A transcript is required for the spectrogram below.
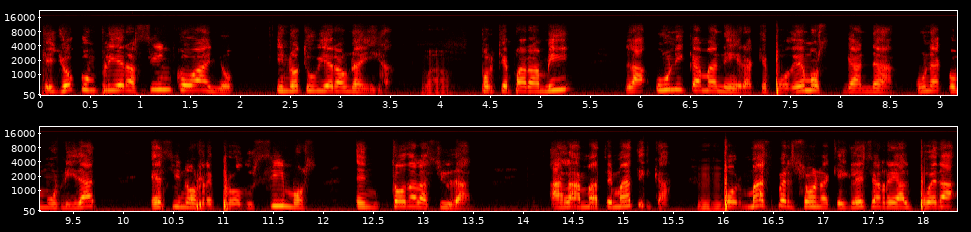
que yo cumpliera cinco años y no tuviera una hija. Porque para mí la única manera que podemos ganar una comunidad es si nos reproducimos en toda la ciudad. A la matemática, por más personas que Iglesia Real pueda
